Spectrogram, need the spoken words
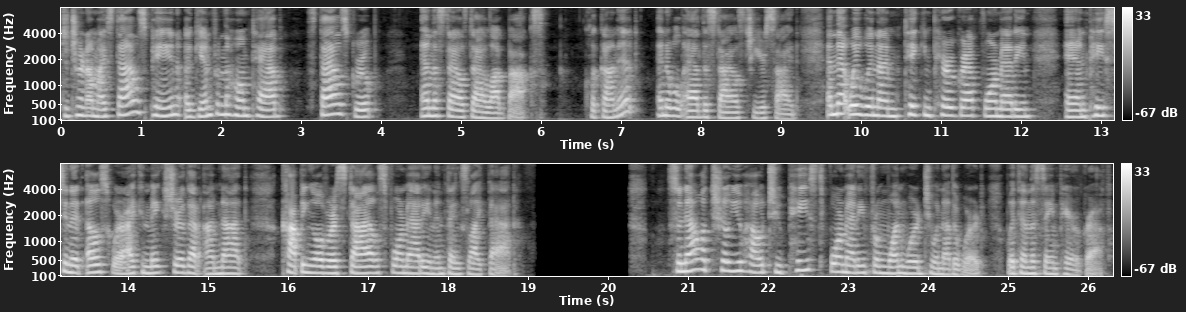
To turn on my Styles pane, again from the Home tab, Styles group, and the Styles dialog box. Click on it and it will add the styles to your side. And that way when I'm taking paragraph formatting and pasting it elsewhere, I can make sure that I'm not copying over styles formatting and things like that. So now I'll show you how to paste formatting from one word to another word within the same paragraph.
